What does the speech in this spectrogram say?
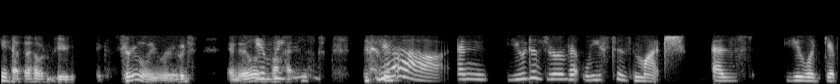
Yeah, that would be extremely rude and ill advised. yeah, and you deserve at least as much as you would give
